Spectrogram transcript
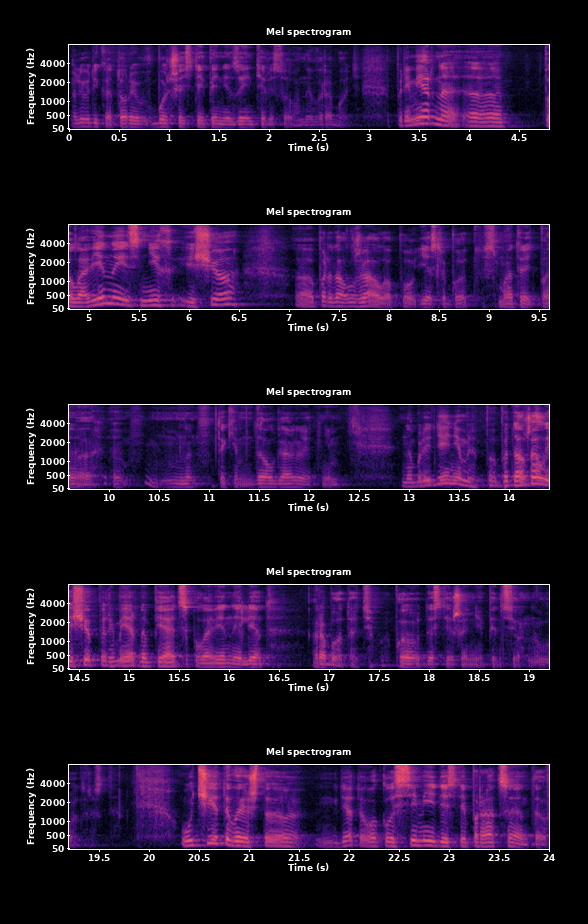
люди, которые в большей степени заинтересованы в работе. Примерно половина из них еще Э, продолжала, по, если смотреть по э, таким долголетним наблюдениям, продолжала еще примерно пять с половиной лет работать по достижению пенсионного возраста. Учитывая, что где-то около 70%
